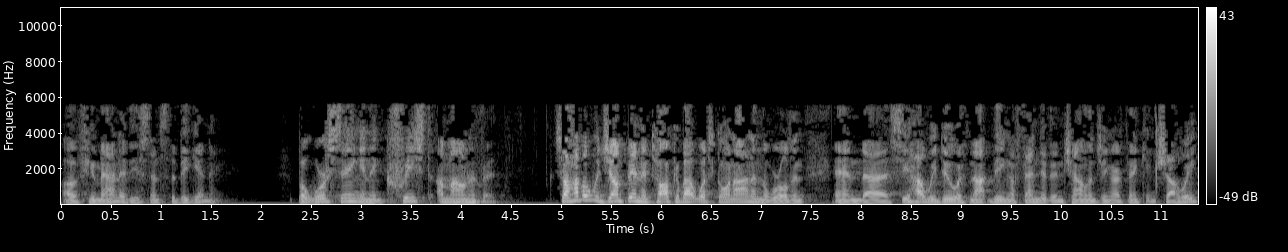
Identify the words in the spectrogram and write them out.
of humanity since the beginning. But we're seeing an increased amount of it. So how about we jump in and talk about what's going on in the world and, and uh, see how we do with not being offended and challenging our thinking, shall we?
